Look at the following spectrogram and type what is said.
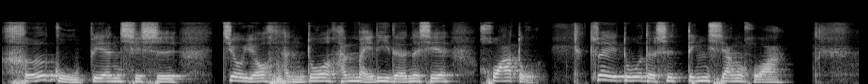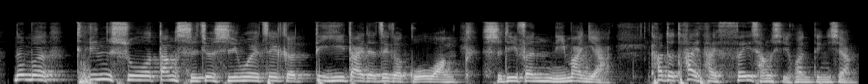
河谷边其实就有很多很美丽的那些花朵，最多的是丁香花。那么听说当时就是因为这个第一代的这个国王史蒂芬尼曼雅，他的太太非常喜欢丁香，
